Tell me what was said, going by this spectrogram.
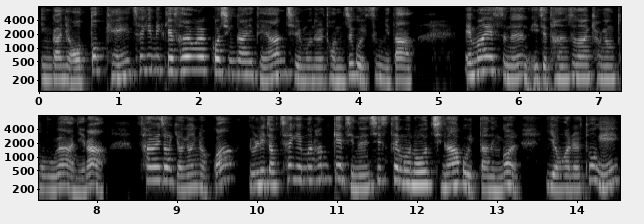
인간이 어떻게 책임있게 사용할 것인가에 대한 질문을 던지고 있습니다. MIS는 이제 단순한 경영 도구가 아니라 사회적 영향력과 윤리적 책임을 함께 지는 시스템으로 진화하고 있다는 걸 이 영화를 통해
